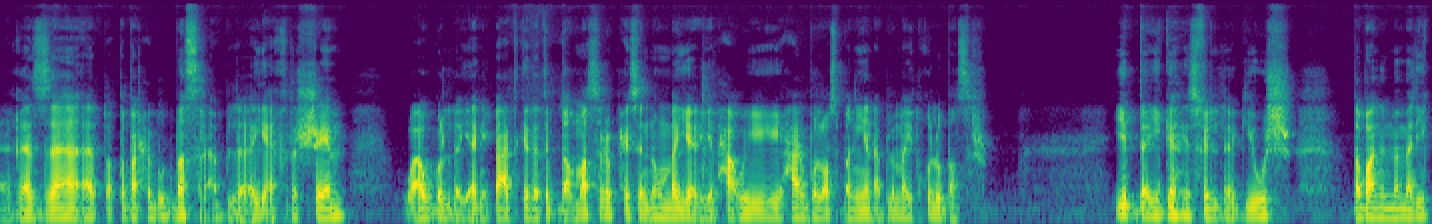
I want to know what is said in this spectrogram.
غزة آه، تعتبر حدود مصر قبل أي آخر الشام وأول يعني بعد كده تبدأ مصر بحيث إن هم يلحقوا يحاربوا العثمانيين قبل ما يدخلوا مصر. يبدأ يجهز في الجيوش طبعا المماليك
